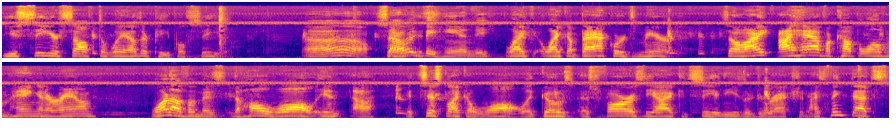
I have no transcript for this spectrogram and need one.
you see yourself the way other people see you Oh, So that would be handy. like like a backwards mirror. So I I have a couple of them hanging around. One of them is the whole wall in. Uh, it's just like a wall. It goes as far as the eye can see in either direction. I think that's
